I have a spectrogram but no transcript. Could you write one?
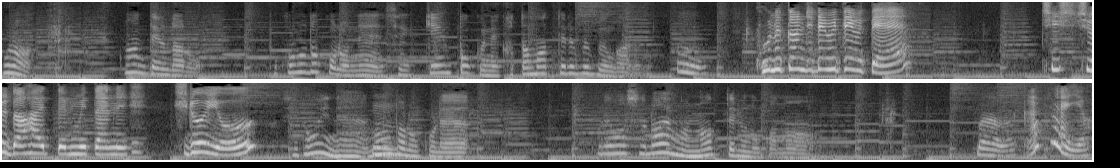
ほらなんて言うんだろう？ところどころね石鹸っぽくね固まってる部分があるうん。こんな感じで見てみて。ティッシュが入ってるみたいに白いよ。白いね、なんだろうこれ。これはスライムになってるのかな？まあわかんないよ。わ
